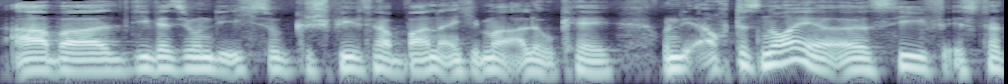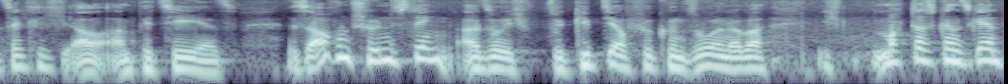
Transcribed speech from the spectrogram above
Aber die Versionen, die ich so gespielt habe, waren eigentlich immer alle okay. Und auch das neue äh, Thief ist tatsächlich auch am PC jetzt. Ist auch ein schönes Ding. Also ich gibt ja auch für Konsolen, aber ich mach das ganz gern.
